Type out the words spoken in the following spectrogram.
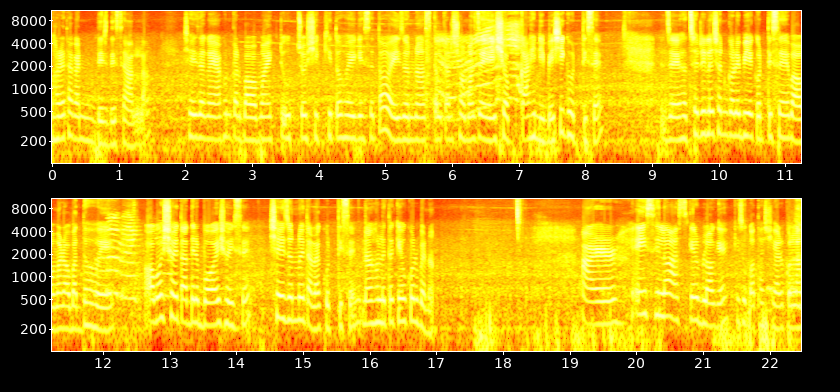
ঘরে থাকার নির্দেশ দিছে আল্লাহ। সেই জায়গায় এখনকার বাবা মা একটু উচ্চ শিক্ষিত হয়ে গেছে তো, এই জন্য আজকালকার সমাজে এইসব কাহিনী বেশি ঘটতিছে। যে হচ্ছে রিলেশন করে বিয়ে করতেছে, বাবা মার অবাধ্য হয়ে। অবশ্যই তাদের বয়স হয়েছে সেই জন্যই তারা করতেছে, না হলে তো কেউ করবে না। আর এই ছিল আজকের ব্লগে কিছু কথা শেয়ার করলাম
